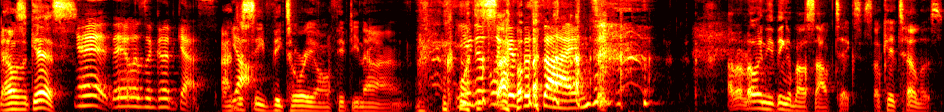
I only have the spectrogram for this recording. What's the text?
That was a guess. It, it was a good guess. I yeah. just see Victoria on 59. You just look at the signs. I don't know anything about South Texas. Okay, tell us.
